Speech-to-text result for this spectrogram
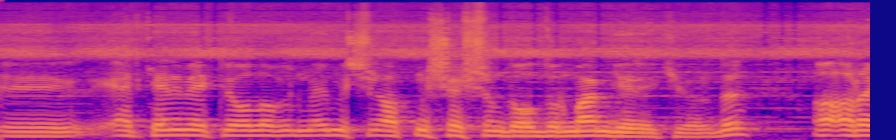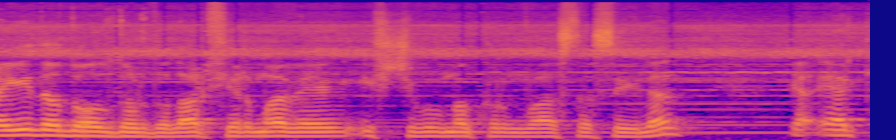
E, erken emekli olabilmem için 60 yaşını doldurmam gerekiyordu. Arayı da doldurdular firma ve işçi bulma kurumu vasıtasıyla. Ya, er-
